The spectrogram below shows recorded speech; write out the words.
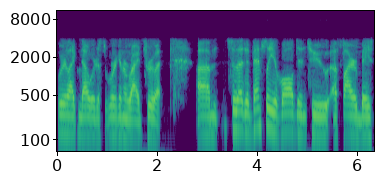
we were like, no, we're just we're going to ride through it. Um, so that eventually evolved into a fire-based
